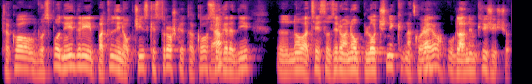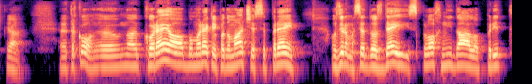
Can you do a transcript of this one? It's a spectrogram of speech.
tako v spodnji Idri, pa tudi na občinske stroške, tako se Ja. gradi eh, nova cesta oziroma nov pločnik na Korejo v glavnem križišču. Ja. E, tako, e, na Korejo bomo rekli po domače, se prej, oziroma se do zdaj sploh ni dalo priti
